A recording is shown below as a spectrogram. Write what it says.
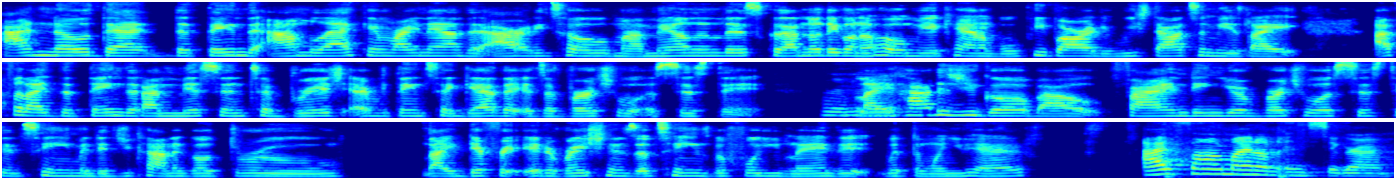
I know that the thing that I'm lacking right now that I already told my mailing list because I know they're gonna hold me accountable. People already reached out to me. Is like I feel like the thing that I'm missing to bridge everything together is a virtual assistant. Mm-hmm. Like, how did you go about finding your virtual assistant team? And did you kind of go through like different iterations of teams before you landed with the one you have? I found mine on Instagram.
